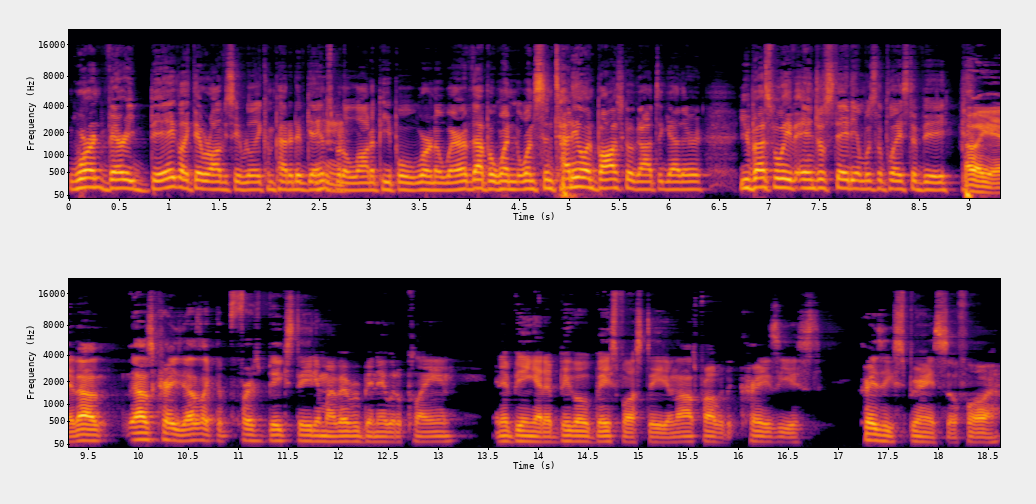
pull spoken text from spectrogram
weren't very big. Like they were obviously really competitive games, but mm-hmm. a lot of people weren't aware of that. But when when Centennial and Bosco got together, you best believe Angel Stadium was the place to be. Oh yeah, that was, that was crazy. That was like the first big stadium I've ever been able to play in, and it being at a big old baseball stadium. That was probably the craziest, crazy experience so far.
